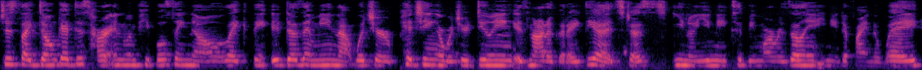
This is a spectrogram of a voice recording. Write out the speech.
just like don't get disheartened when people say no. Like th- it doesn't mean that what you're pitching or what you're doing is not a good idea. It's just you know you need to be more resilient. You need to find a way.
